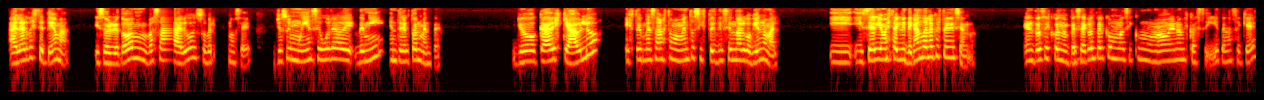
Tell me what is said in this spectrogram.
hablar de este tema. Y sobre todo a me pasa algo súper, no sé, yo soy muy insegura de, de mí intelectualmente. Yo cada vez que hablo, estoy pensando en este momento si estoy diciendo algo bien o mal. Y, y si alguien me está criticando lo que estoy diciendo. Entonces cuando empecé a contar como así como más o menos mis cositas, no sé qué,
